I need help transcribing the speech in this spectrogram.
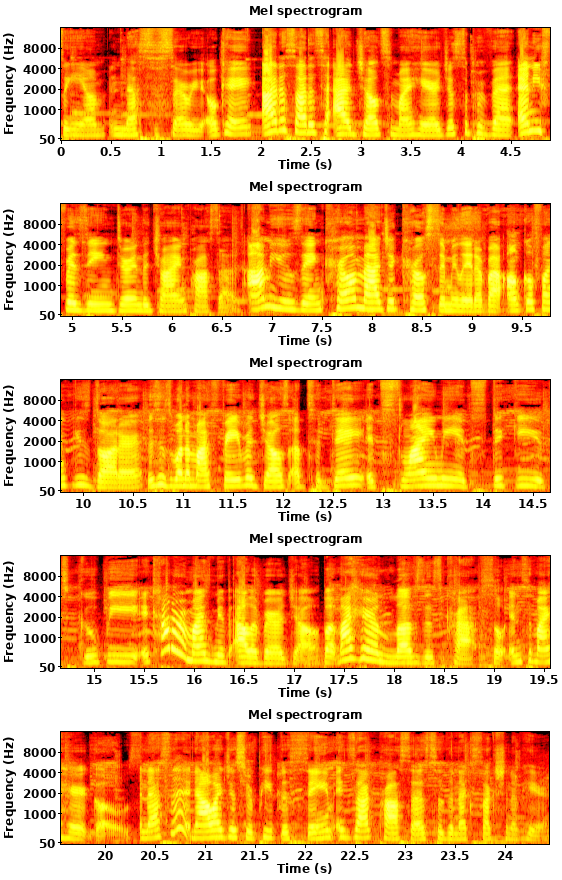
damn necessary, okay? I decided to add gel to my hair just to prevent any frizzing during the drying process. I'm using Curl Magic Curl Stimulator by Uncle Funky's daughter. This is one of my favorite gels up to date. It's slimy, it's sticky, it's goopy. It kind of reminds me of aloe vera gel, but my hair loves this crap, so into my hair it goes. And that's it. Now I just repeat the same exact process to the next section of hair.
